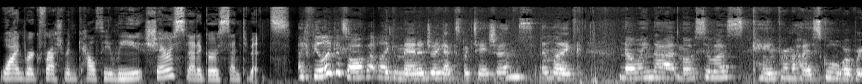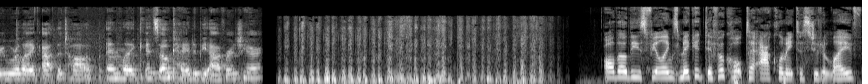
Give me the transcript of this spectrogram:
Weinberg freshman Kelsey Lee shares Snediger's sentiments. I feel like it's all about like managing expectations and like knowing that most of us came from a high school where we were like at the top and like it's okay to be average here. Although these feelings make it difficult to acclimate to student life,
